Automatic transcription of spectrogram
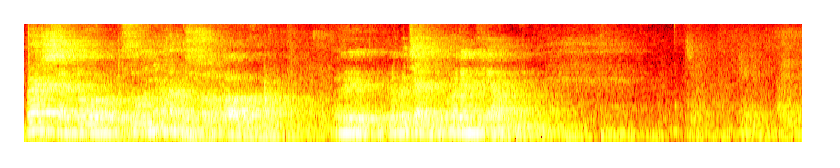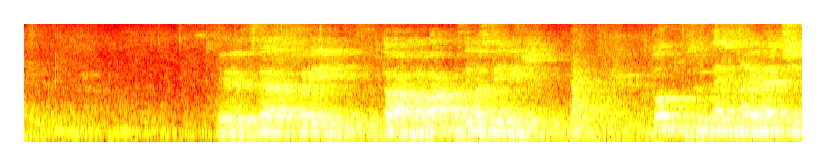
перше до Солоняна Павла, е, до Коринфян. Е, Це вторий, втора глава, 11 вірш. Хто з людей знає речі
